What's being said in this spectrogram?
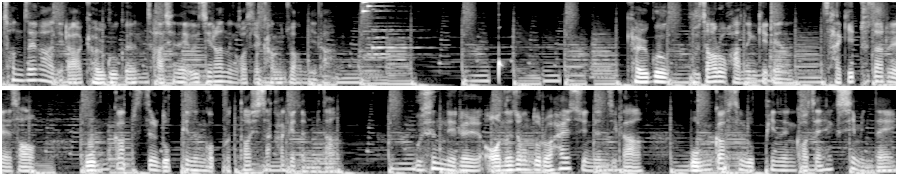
천재가 아니라 결국은 자신의 의지라는 것을 강조합니다. 결국 부자로 가는 길은 자기 투자를 해서 몸값을 높이는 것부터 시작하게 됩니다. 무슨 일을 어느 정도로 할 수 있는지가 몸값을 높이는 것의 핵심인데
